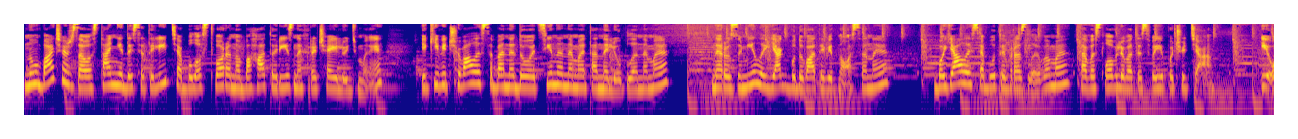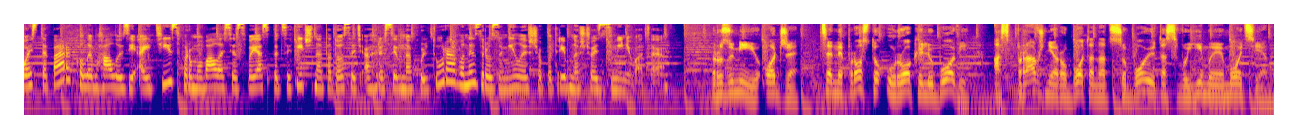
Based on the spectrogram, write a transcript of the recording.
Ну, бачиш, за останні десятиліття було створено багато різних речей людьми, які відчували себе недооціненими та нелюбленими, не розуміли, як будувати відносини, боялися бути вразливими та висловлювати свої почуття. І ось тепер, коли в галузі IT сформувалася своя специфічна та досить агресивна культура, вони зрозуміли, що потрібно щось змінювати. Розумію, отже, це не просто уроки любові, а справжня робота над собою та своїми емоціями.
